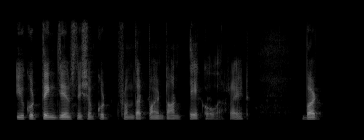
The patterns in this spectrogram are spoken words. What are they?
you could think james neesham could from that point on take over right? But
